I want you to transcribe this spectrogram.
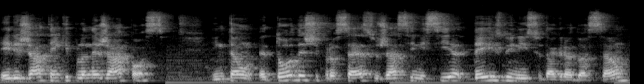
ele já tem que planejar a pós. Então, é, todo este processo já se inicia desde o início da graduação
